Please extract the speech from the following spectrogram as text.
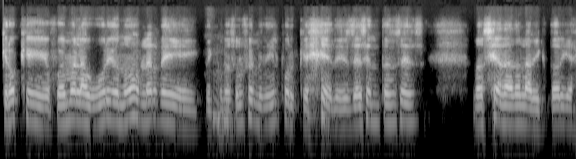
creo que fue mal augurio, ¿no? Hablar de, de Cruz Azul femenil porque desde ese entonces no se ha dado la victoria.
